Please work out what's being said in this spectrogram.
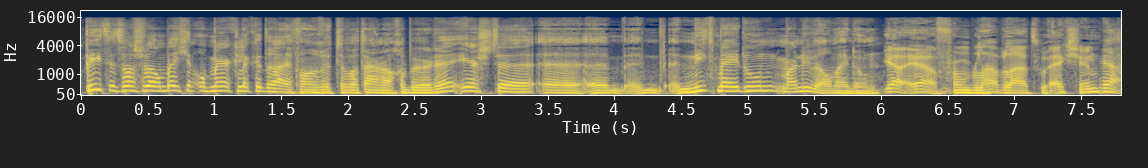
Piet, het was wel een beetje een opmerkelijke draai van Rutte wat daar nou gebeurde. hè. Eerst eh, eh, niet meedoen, maar nu wel meedoen. Ja, ja, from bla bla to action. Ja.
